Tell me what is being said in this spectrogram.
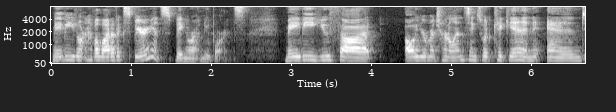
Maybe you don't have a lot of experience being around newborns. Maybe you thought all your maternal instincts would kick in and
